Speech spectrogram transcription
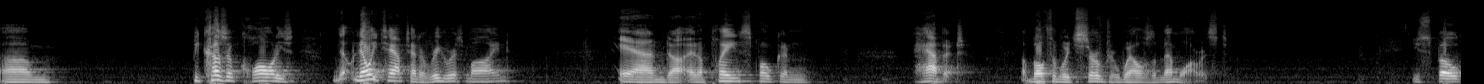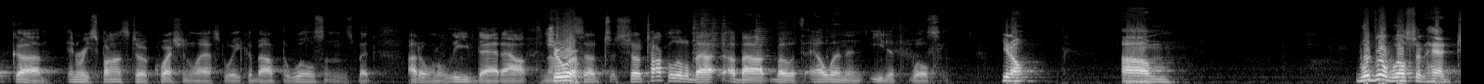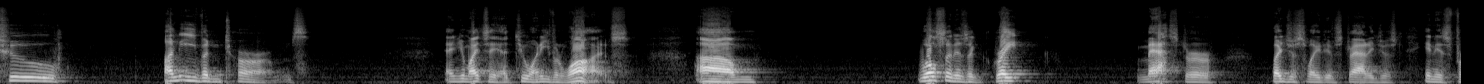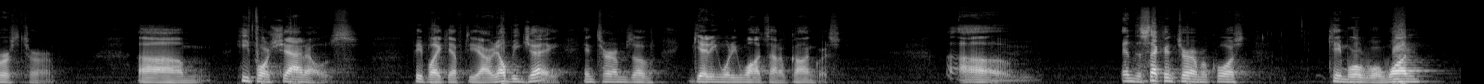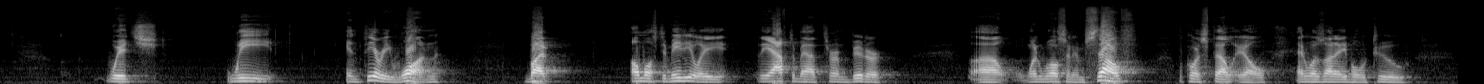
Um, because of qualities, Nellie Taft had a rigorous mind and, uh, and a plain spoken habit, both of which served her well as a memoirist. You spoke uh, in response to a question last week about the Wilsons, but I don't want to leave that out tonight. Sure. So, so talk a little bit about both Ellen and Edith Wilson. You know, Woodrow Wilson had two uneven terms, and you might say had two uneven wives. Um, Wilson is a great master legislative strategist in his first term. Um, he foreshadows people like FDR and LBJ in terms of getting what he wants out of Congress. Um, in the second term, of course, came World War I, which we, in theory, won, but almost immediately the aftermath turned bitter uh, when Wilson himself, of course, fell ill and was unable to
